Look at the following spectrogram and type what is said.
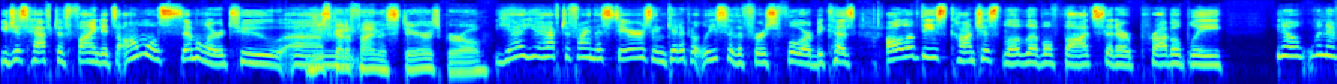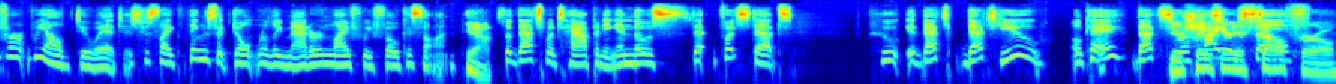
you just have to find it's almost similar to um, you just got to find the stairs, girl. yeah you have to find the stairs and get up at least to the first floor because all of these conscious low level thoughts that are probably you know whenever we all do it it's just like things that don't really matter in life we focus on Yeah. so that's what's happening and those ste- footsteps who that's that's you okay that's You're your chasing higher yourself, self girl.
